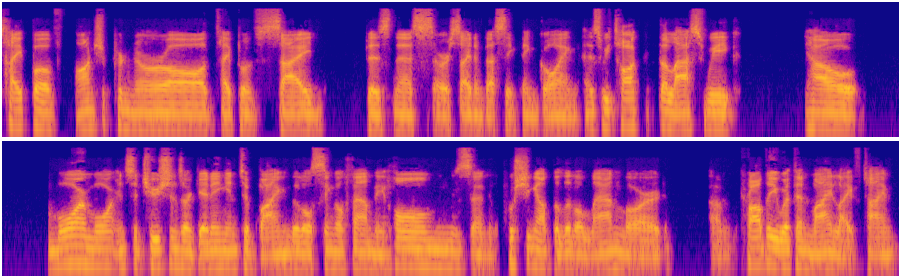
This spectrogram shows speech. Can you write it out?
type of entrepreneurial type of side business or side investing thing going. As we talked the last week, how more and more institutions are getting into buying little single family homes and pushing out the little landlord um, probably within my lifetime,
